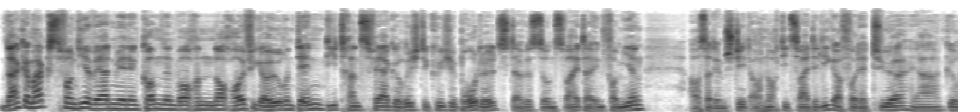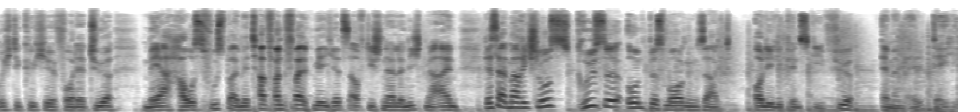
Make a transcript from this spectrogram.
Danke, Max. Von dir werden wir in den kommenden Wochen noch häufiger hören, denn die Transfergerüchte-Küche brodelt. Da wirst du uns weiter informieren. Außerdem steht auch noch die zweite Liga vor der Tür. Ja, Gerüchteküche vor der Tür. Mehr Haus-Fußball-Metaphern fallen mir jetzt auf die Schnelle nicht mehr ein. Deshalb mache ich Schluss. Grüße und bis morgen, sagt Olli Lipinski für MML Daily.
